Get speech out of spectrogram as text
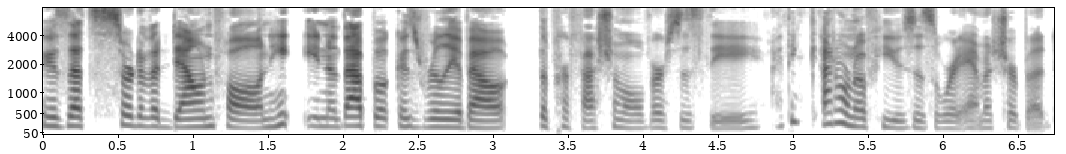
because that's sort of a downfall and he you know that book is really about the professional versus the I think I don't know if he uses the word amateur but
